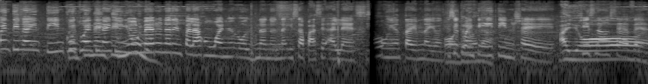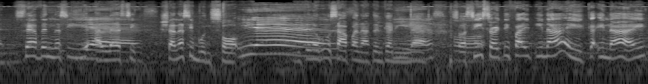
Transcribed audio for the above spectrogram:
Panganay. Ah, 2019. Kung 2019 2019 yun, yun. meron na rin pala akong one-year-old na nun na isa pa, si Alessi. Kung yung time na yun. Oh, Kasi dalawa na. 2018 siya eh. Ayun. She's now seven. Seven na si Yes. Alessi. Siya na si Bunso. Yes! Yung pinag-uusapan natin kanina. Yes so, po. si certified inay, kainay,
